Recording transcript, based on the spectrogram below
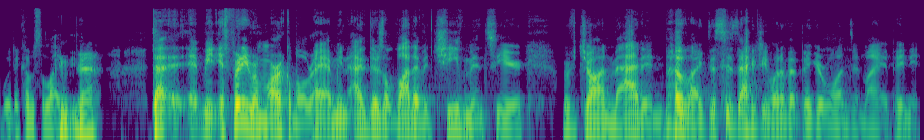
when it comes to light hmm, beer. Yeah. That I mean, it's pretty remarkable, right? I mean, I, there's a lot of achievements here with John Madden, but like this is actually one of the bigger ones in my opinion.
